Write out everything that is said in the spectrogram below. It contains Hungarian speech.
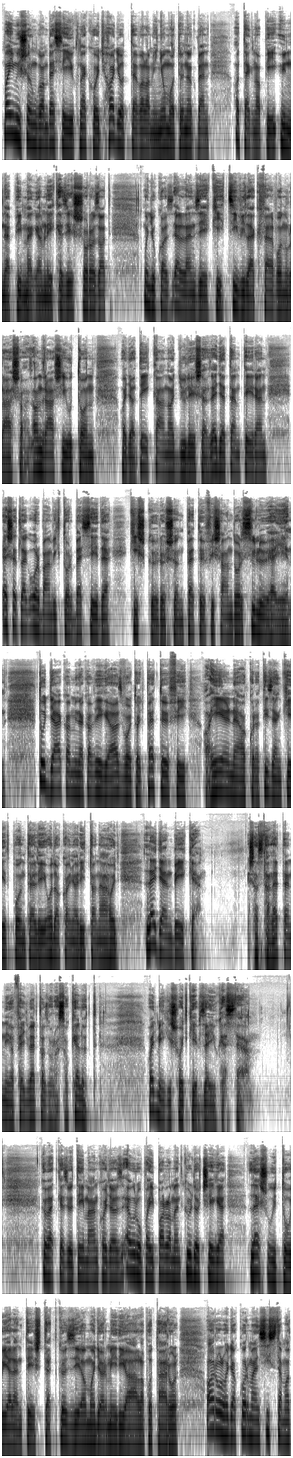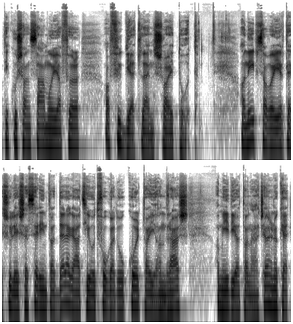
Mai műsorunkban beszéljük meg, hogy hagyott-e valami nyomot önökben a tegnapi ünnepi megemlékezés sorozat, mondjuk az ellenzéki civilek felvonulása az Andrási úton, vagy a DK nagygyűlése az egyetemtéren, esetleg Orbán Viktor beszéde Kiskörösön, Petőfi Sándor szülőhelyén. Tudják, aminek a vége az volt, hogy Petőfi, ha élne, akkor a 12 pont elé oda kanyarítaná, hogy legyen béke és aztán letenni a fegyvert az oroszok előtt? Vagy mégis hogy képzeljük ezt el? Következő témánk, hogy az Európai Parlament küldöttsége lesújtó jelentést tett közzé a magyar média állapotáról, arról, hogy a kormány szisztematikusan számolja föl a független sajtót. A népszava értesülése szerint a delegációt fogadó Koltai András, a médiatanács elnöke,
